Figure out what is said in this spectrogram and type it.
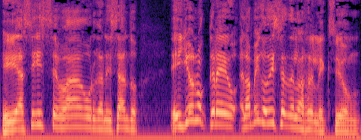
Y así se van organizando. Y yo no creo, el amigo dice de la reelección,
